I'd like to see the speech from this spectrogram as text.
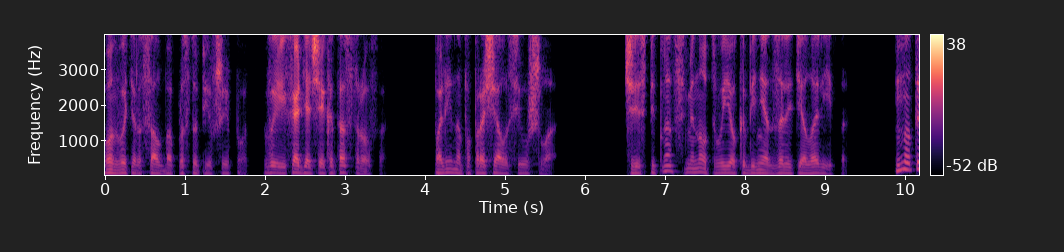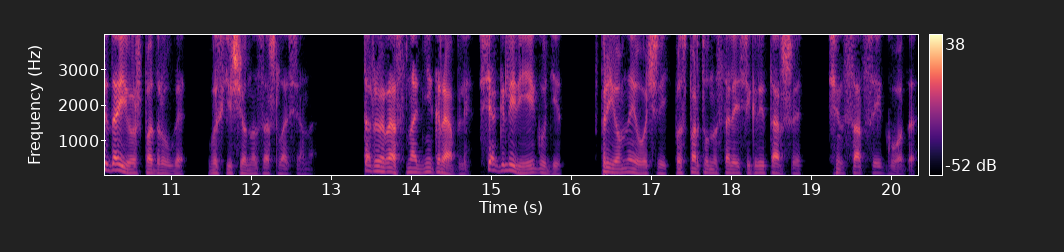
он вытер с лба проступивший пот. «Вы ходячая катастрофа». Полина попрощалась и ушла. Через пятнадцать минут в ее кабинет залетела Рита. «Ну ты даешь, подруга!» — восхищенно зашлась она. «Второй раз на дне грабли. Вся галерея гудит. В приемной очередь. Паспорту на столе секретарши. Сенсации года.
